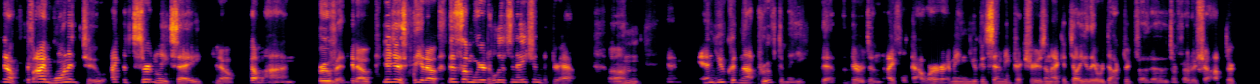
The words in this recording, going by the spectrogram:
You know, if I wanted to, I could certainly say, you know, come on, prove it. You know, you just, you know, this is some weird hallucination that you're having. Um, and you could not prove to me that there's an Eiffel Tower. I mean, you could send me pictures and I could tell you they were doctored photos or photoshopped or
